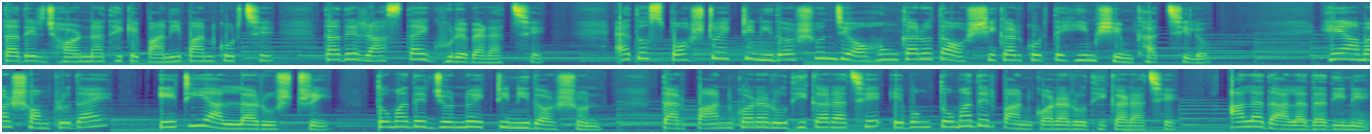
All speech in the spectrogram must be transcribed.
তাদের ঝর্ণা থেকে পানি পান করছে, তাদের রাস্তায় ঘুরে বেড়াচ্ছে। এত স্পষ্ট একটি নিদর্শন যে অহংকারতা অস্বীকার করতে হিমশিম খাচ্ছিল। হে আমার সম্প্রদায়, এটি আল্লাহর উষ্ট্রি তোমাদের জন্য একটি নিদর্শন। তার পান করার অধিকার আছে এবং তোমাদের পান করার অধিকার আছে। আলাদা আলাদা দিনে।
